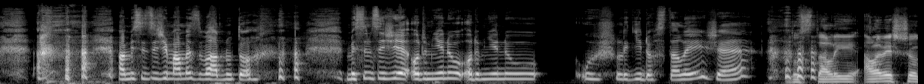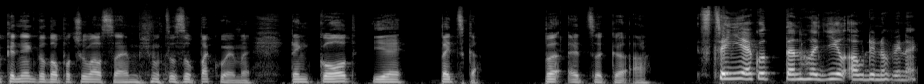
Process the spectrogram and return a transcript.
a myslím si, že máme zvládnuto. myslím si, že odměnu, odměnu už lidi dostali, že? dostali, ale vieš čo, keď niekto dopočúval sem, my mu to zopakujeme. Ten kód je pecka. P-E-C-K-A. Stejně jako tenhle díl Audi novinek.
